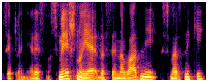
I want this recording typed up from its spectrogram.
cepljenja. Resno. Smešno je, da se navadni smrtniki,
